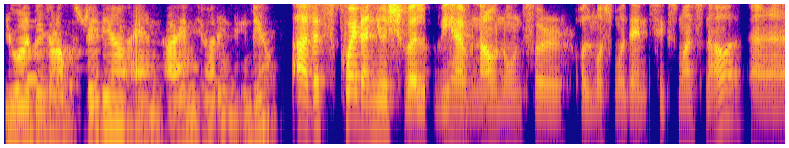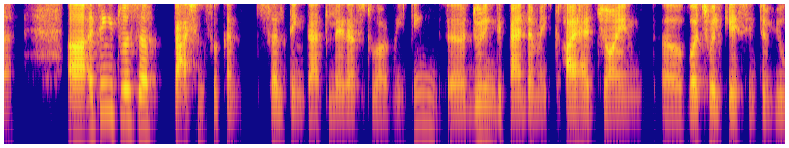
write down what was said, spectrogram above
You are based out of Australia and I am here in India. Ah, that's quite unusual. We have now known for almost more than six months now. Uh, uh, I think it was a passion for consulting that led us to our meeting. Uh, during the pandemic, I had joined a virtual case interview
